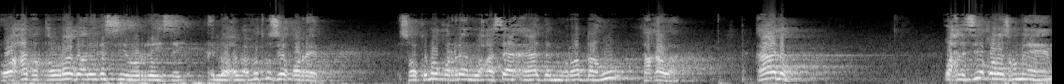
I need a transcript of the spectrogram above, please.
oo xagga tawraadu aniga sii horraysay looxul maxfuud ku sii qoreen soo kuma qoreen wacasaa aadamu rabbahu faqawa aadam wax la sii qoray soma aheen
